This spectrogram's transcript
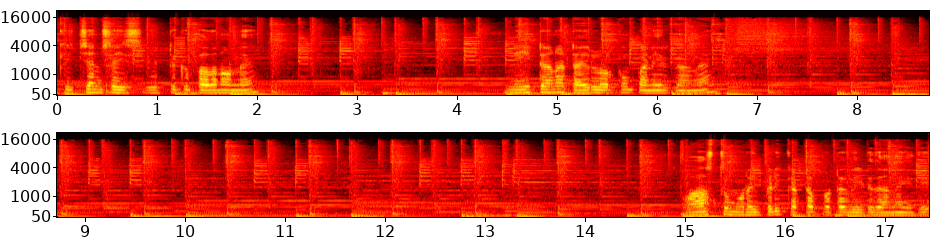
கிச்சன் சைஸ் எட்டுக்கு பதினொன்று நீட்டான டைல் ஒர்க்கும் பண்ணியிருக்காங்க. வாஸ்து முறைப்படி கட்டப்பட்ட வீடு தாங்க இது?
